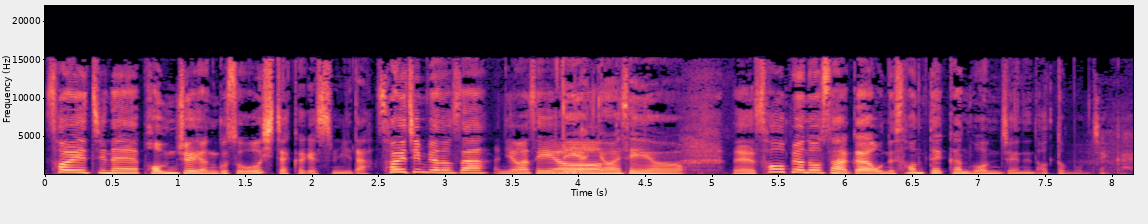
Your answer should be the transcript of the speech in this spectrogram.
서혜진의 범죄연구소 시작하겠습니다. 서혜진 변호사, 안녕하세요. 네, 안녕하세요. 네, 서 변호사가 오늘 선택한 범죄는 어떤 범죄인가요?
